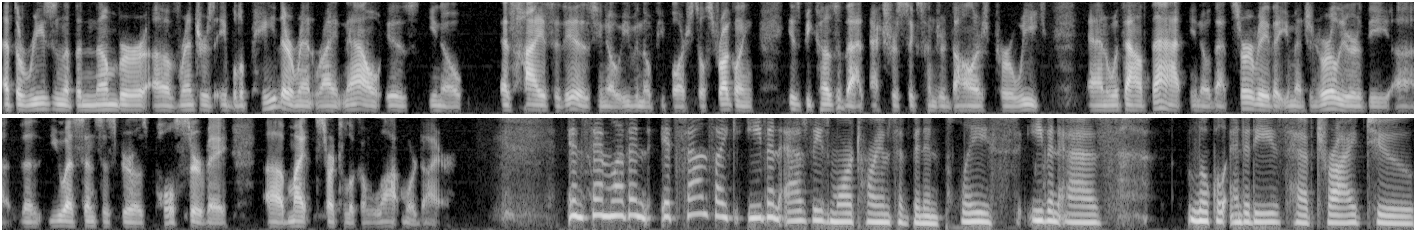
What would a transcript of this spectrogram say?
that the reason that the number of renters able to pay their rent right now is you know as high as it is, you know, even though people are still struggling, is because of that extra six hundred dollars per week. And without that, you know, that survey that you mentioned earlier, the uh, the U.S. Census Bureau's Pulse survey, uh, might start to look a lot more dire. And Sam Levin, it sounds like even as these moratoriums have been in place, even as local entities have tried to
